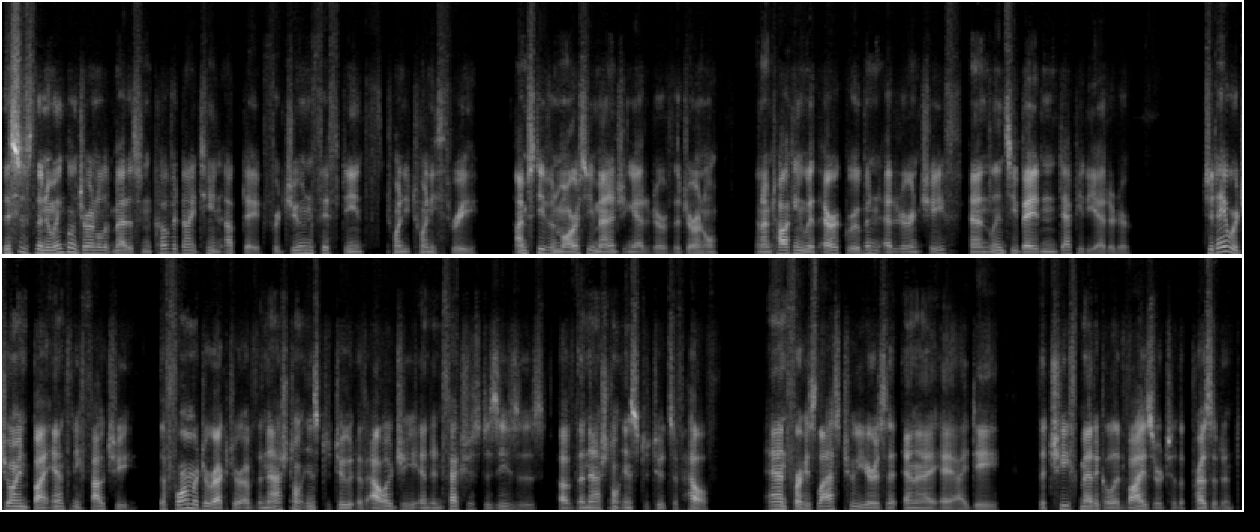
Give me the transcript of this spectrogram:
This is the New England Journal of Medicine COVID 19 update for June 15th, 2023. I'm Stephen Morrissey, managing editor of the journal, and I'm talking with Eric Rubin, editor in chief, and Lindsey Baden, deputy editor. Today we're joined by Anthony Fauci, the former director of the National Institute of Allergy and Infectious Diseases of the National Institutes of Health, and for his last two years at NIAID, the chief medical advisor to the president.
